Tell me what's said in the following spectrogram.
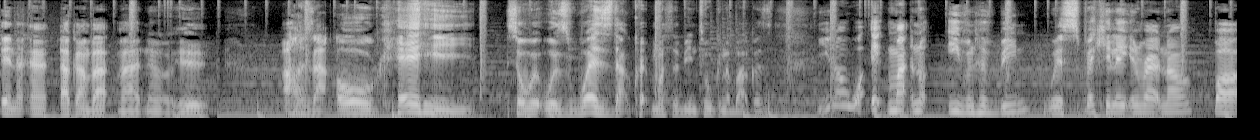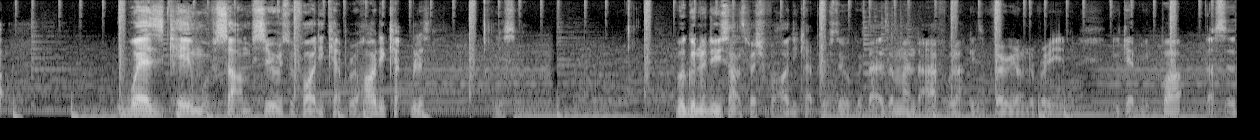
In a, I can't back man. No, yeah. I was like, okay. So it was Wes that Krept must have been talking about because you know what? It might not even have been. We're speculating right now, but Wes came with something serious with Hardy Caprio. Hardy Caprio, listen, we're gonna do something special for Hardy Caprio still because that is a man that I feel like is very underrated. You get me? But that's a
